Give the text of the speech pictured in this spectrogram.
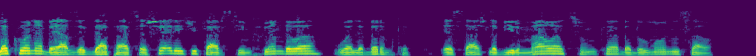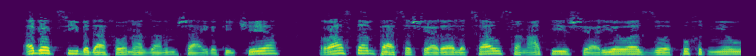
لە کۆنە بەیازێکدا پارچە شعرێکی فارسیم خوێندەوە و لەبەرم کرد ئێستاش لە بیرم ماوە چونکە بە دڵمەوە نووساوە ئەگەر چی بەداخەوە نازانم شاعیرەکەی کێیە ڕاستە ئەم پارچە شعرە لە چاو سەنعەتی شعریەوە زۆر پوخت نییە و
